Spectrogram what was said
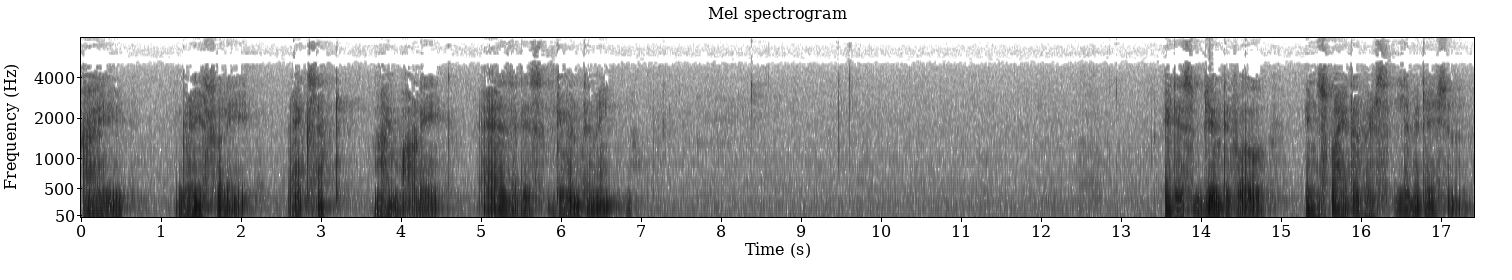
I gracefully accept my body as it is given to me. It is beautiful in spite of its limitations.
